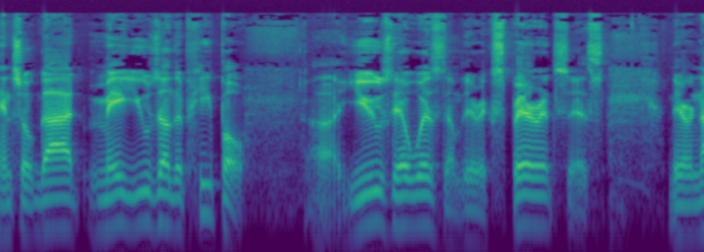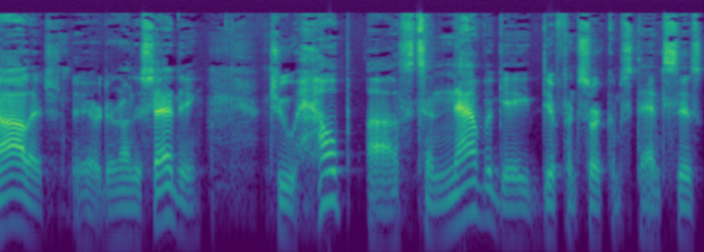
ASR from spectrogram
And so God may use other people uh, use their wisdom, their experiences, their knowledge, their, their understanding to help us to navigate different circumstances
